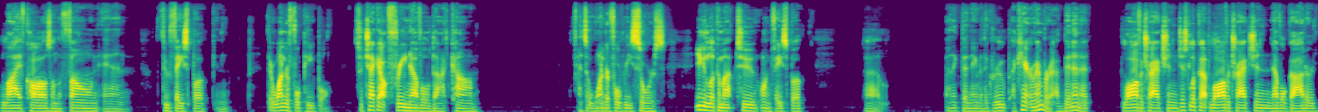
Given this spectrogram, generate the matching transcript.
live calls on the phone and through Facebook, and they're wonderful people. So check out freeneville.com it's a wonderful resource. You can look them up too on Facebook. Uh, I think the name of the group, I can't remember. I've been in it. Law of Attraction. Just look up Law of Attraction, Neville Goddard.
